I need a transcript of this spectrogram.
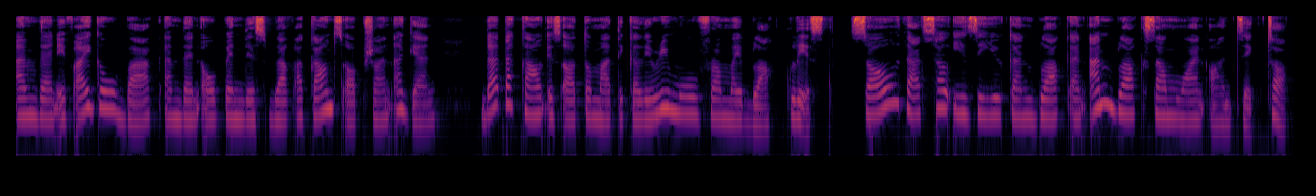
And then if I go back and then open this block accounts option again, that account is automatically removed from my block list. So that's how easy you can block and unblock someone on TikTok.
